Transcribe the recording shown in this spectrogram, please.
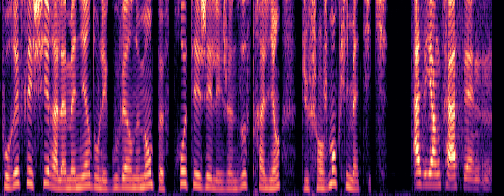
pour réfléchir à la manière dont les gouvernements peuvent protéger les jeunes Australiens du changement climatique. As a young person,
